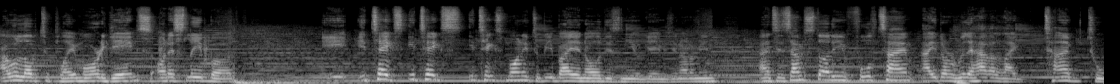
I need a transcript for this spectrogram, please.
I would love to play more games, honestly, but it, it takes it takes it takes money to be buying all these new games. You know what I mean? And since I'm studying full time, I don't really have a, like time to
